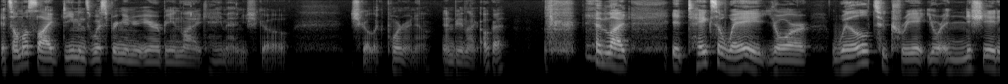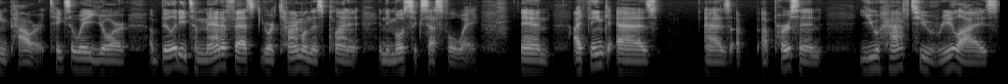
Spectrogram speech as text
it's almost like demons whispering in your ear being like, "Hey man, you should go you should go look at porn right now." And being like, "Okay." and like it takes away your will to create, your initiating power. It takes away your ability to manifest your time on this planet in the most successful way. And I think as as a, a person, you have to realize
